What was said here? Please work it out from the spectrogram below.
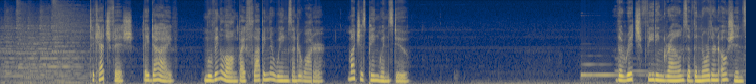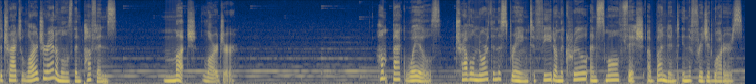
To catch fish, they dive, moving along by flapping their wings underwater, much as penguins do. The rich feeding grounds of the northern oceans attract larger animals than puffins. Much larger. Humpback whales travel north in the spring to feed on the krill and small fish abundant in the frigid waters.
